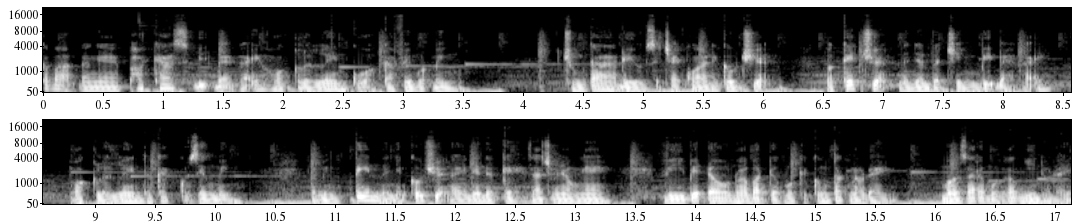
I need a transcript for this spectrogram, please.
Các bạn đang nghe podcast bị bẻ gãy hoặc lớn lên của Cà phê một mình. Chúng ta đều sẽ trải qua những câu chuyện và kết chuyện là nhân vật chính bị bẻ gãy hoặc lớn lên theo cách của riêng mình. Và mình tin là những câu chuyện này nên được kể ra cho nhau nghe vì biết đâu nó bật được một cái công tắc nào đấy, mở ra được một góc nhìn nào đấy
